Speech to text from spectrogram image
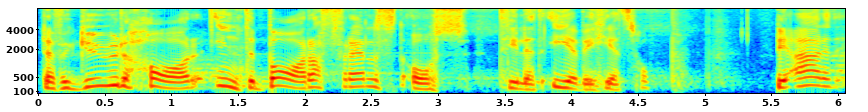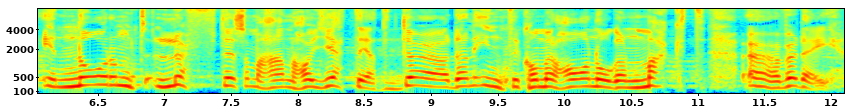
Därför Gud har inte bara frälst oss till ett evighetshopp. Det är ett enormt löfte som han har gett dig att döden inte kommer ha någon makt över dig.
